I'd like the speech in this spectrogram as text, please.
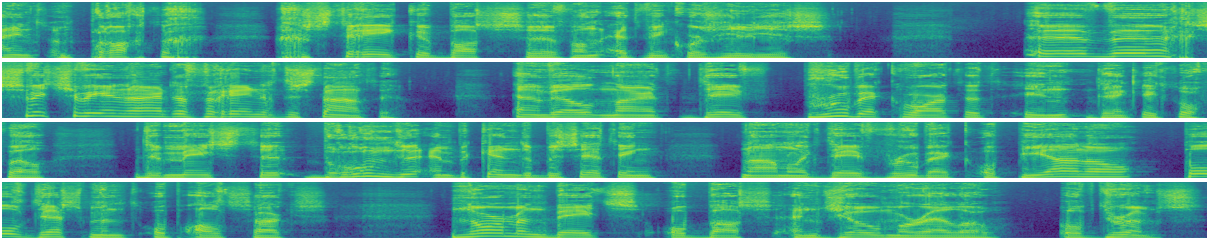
Eind een prachtig gestreken bas uh, van Edwin Corsilius. Uh, we switchen weer naar de Verenigde Staten. En wel naar het Dave Brubeck Quartet... in, denk ik, toch wel de meest beroemde en bekende bezetting... namelijk Dave Brubeck op piano... Paul Desmond op altsax... Norman Bates op bas en Joe Morello op drums...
